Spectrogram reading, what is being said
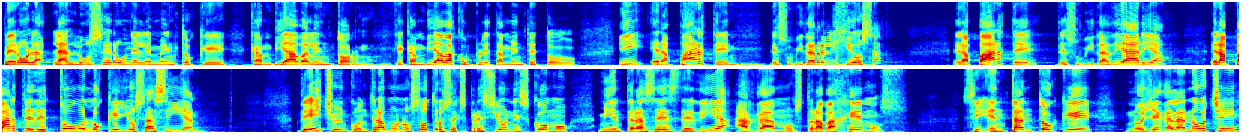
Pero la, la luz era un elemento que cambiaba el entorno, que cambiaba completamente todo. Y era parte de su vida religiosa, era parte de su vida diaria, era parte de todo lo que ellos hacían. De hecho, encontramos nosotros expresiones como mientras es de día, hagamos, trabajemos. ¿Sí? En tanto que no llega la noche,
